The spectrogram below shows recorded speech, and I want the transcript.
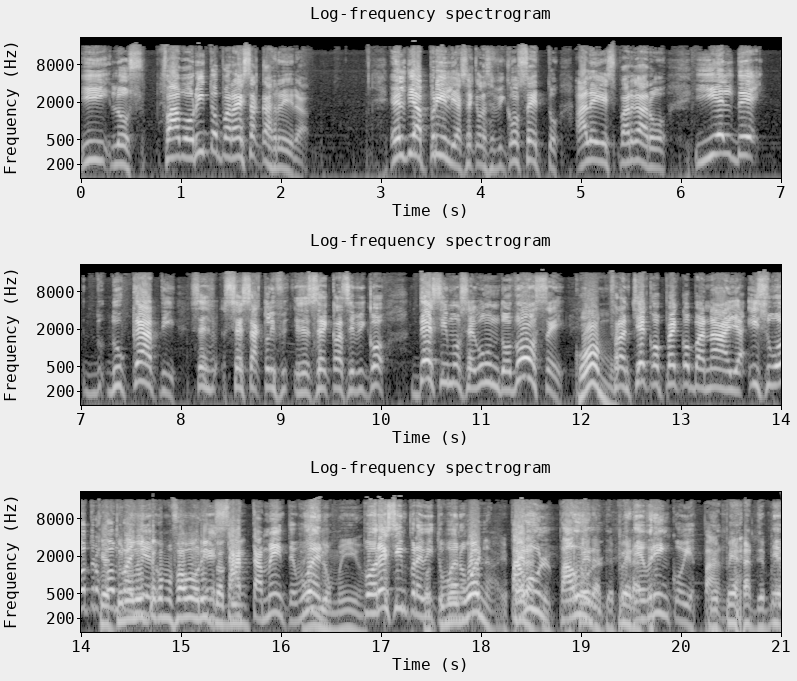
Y los favoritos para esa carrera. El de Aprilia se clasificó sexto, Alex Espargaró. Y el de Ducati se, se se clasificó décimo segundo, 12. ¿Cómo? Francesco Peco Banaya y su otro Que tú lo compañero. viste como favorito aquí. Exactamente, Ay, bueno. Dios mío. Por ese imprevisto. Pues bueno, buena. Espérate, Paul, Paul, espérate, espérate. de brinco y espanto. Espérate, espérate. De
